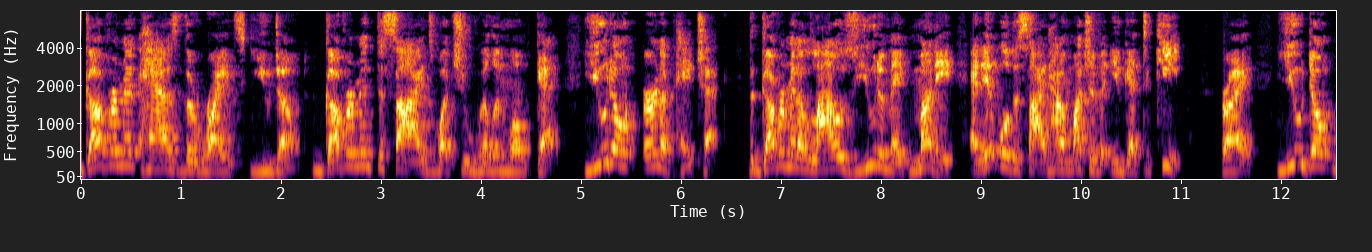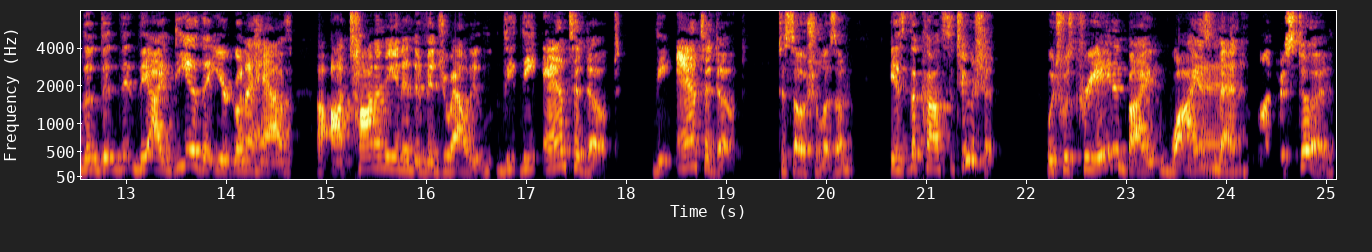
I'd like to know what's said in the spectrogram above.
Government has the rights, you don't. Government decides what you will and won't get. You don't earn a paycheck. The government allows you to make money and it will decide how much of it you get to keep, right? You don't, the, the, the idea that you're going to have uh, autonomy and individuality, the, the antidote, the antidote to socialism is the Constitution, which was created by wise yes. men who understood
